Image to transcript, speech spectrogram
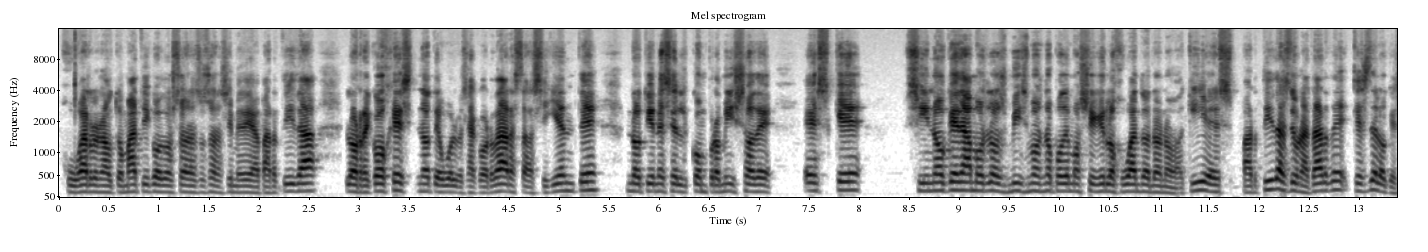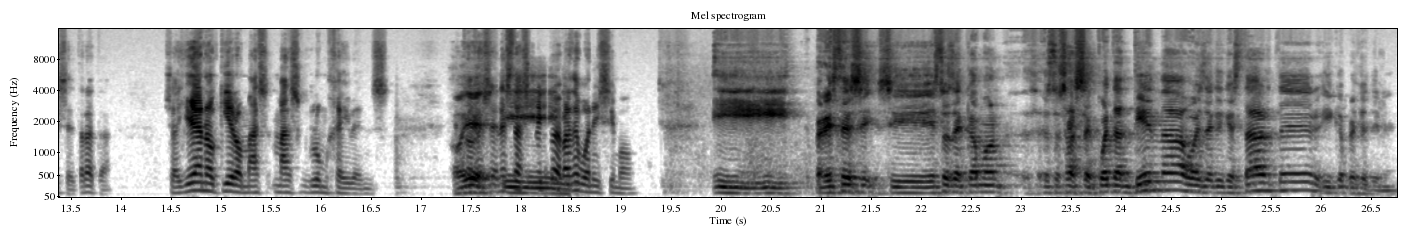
jugarlo en automático, dos horas, dos horas y media de partida, lo recoges, no te vuelves a acordar hasta la siguiente, no tienes el compromiso de es que si no quedamos los mismos no podemos seguirlo jugando, no, no, aquí es partidas de una tarde, que es de lo que se trata. O sea, yo ya no quiero más, más Gloomhavens. Entonces, Oye, en este y... aspecto me parece buenísimo. Y, pero este, si, si esto es de Common, ¿esto o sea, se encuentra en tienda o es de Kickstarter? ¿Y qué precio tiene?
